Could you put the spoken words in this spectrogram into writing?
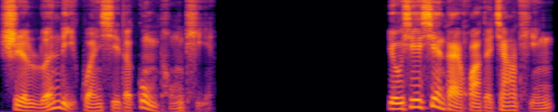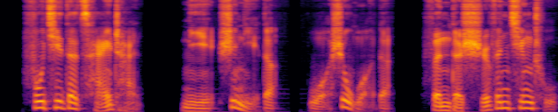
是伦理关系的共同体，有些现代化的家庭，夫妻的财产。你是你的，我是我的，分得十分清楚。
